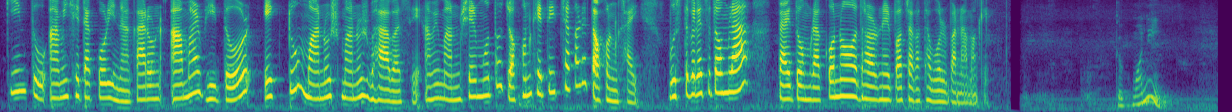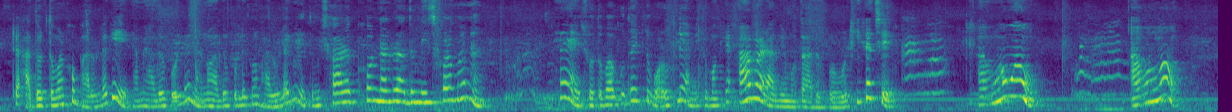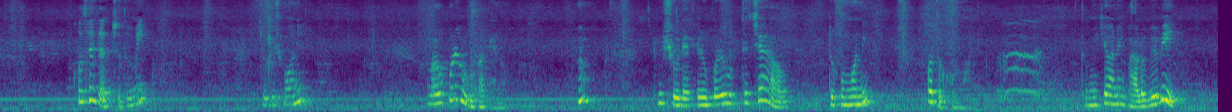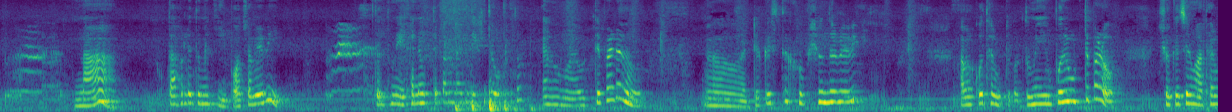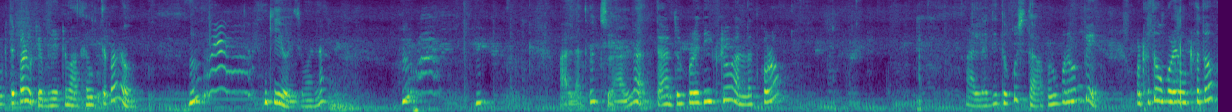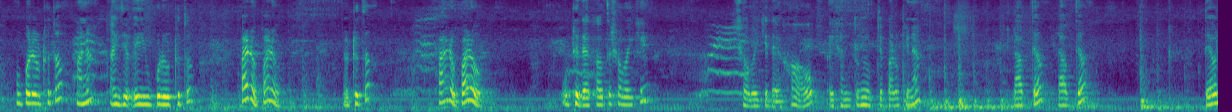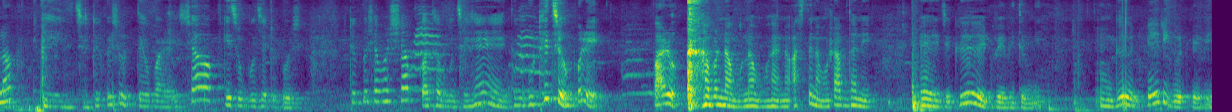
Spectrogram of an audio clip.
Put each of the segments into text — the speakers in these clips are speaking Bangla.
কিন্তু আমি সেটা করি না, কারণ আমার ভিতর একটু মানুষ মানুষ ভাব আছে। আমি মানুষের মতো যখন খেতে ইচ্ছা করে তখন খাই। বুঝতে পেরেছ তোমরা? তাই তোমরা কোনো ধরনের পচা কথা বলবা না আমাকে। মনি এটা আদর তোমার খুব ভালো লাগে? আমি আদর করলে, নানু আদর করলে তোমার ভালো লাগে? তুমি সারাক্ষণ নানুর আদর মিস করো হয় না? হ্যাঁ ছোটবাবু তো একটু বড় হলে আমি তোমাকে আবার আগের মতো আদর করব, ঠিক আছে? আও আও আও আও কোথায় যাচ্ছ তুমি? মনি আবার উপরে উঠবা কেন? হুম? তুমি সূর্যের উপরে উঠতে চাও? টুকুমণি? ও টুকুমণি। তুমি কি অনেক ভালো বেবি? না। তাহলে তুমি কি, পচা বেবি? তাহলে তুমি এখানে উঠতে পারো নাকি দেখি তো উঠো তো। মা, উঠতে পারো? টুকুস তো খুব সুন্দর বেবি। আবার কোথায় উঠতে পারো? তুমি উপরে উঠতে পারো? শোকেসের মাথায় উঠতে পারো? ক্যাবিনেটের মাথায় উঠতে পারো? হুম? কী হয়েছে আমার না হুম? হুম? আহ্লাদ হচ্ছে, আহ্লাদ। তার দূর করে দিই একটু আহ্লাদ করো। আল্লাদি তো কুস্তা, আবার উপরে উঠবে? ওঠো তো, উপরে উঠো তো, উপরে উঠো তো মানে এই যে এই উপরে উঠো তো। পারো পারো, উঠো তো, পারো পারো। উঠে দেখাও তো সবাইকে। সবাইকে দেখাও, এখানে তুমি উঠতে পারো কি না লাভ দাও লাভ দাও। দেও লাভ। এই যে টুকুস উঠতেও পারে, সব কিছু বুঝে টুকুস। টুকুস আবার সব কথা বুঝে হ্যাঁ তুমি উঠেছো উপরে। পারো, আবার নামো নামো হ্যাঁ না আস্তে নামো, সাবধানে। এই যে গুড বেবি তুমি গুড ভেরি গুড বেবি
